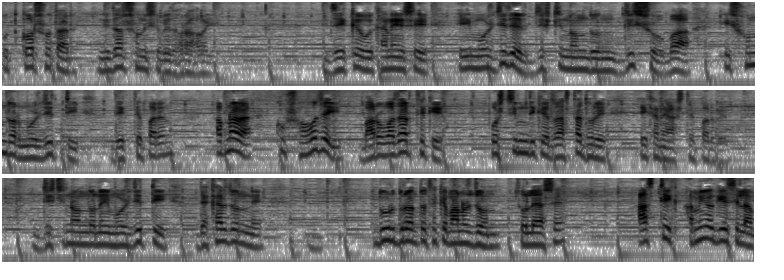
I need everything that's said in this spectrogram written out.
উৎকর্ষতার নিদর্শন হিসেবে ধরা হয়। যে কেউ এখানে এসে এই মসজিদের দৃষ্টিনন্দন দৃশ্য বা এই সুন্দর মসজিদটি দেখতে পারেন, আপনারা খুব সহজেই বারো বাজার থেকে পশ্চিম দিকের রাস্তা ধরে এখানে আসতে পারবেন। দৃষ্টিনন্দন এই মসজিদটি দেখার জন্যে দূর দূরান্ত থেকে মানুষজন চলে আসে। আজ ঠিক আমিও গিয়েছিলাম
